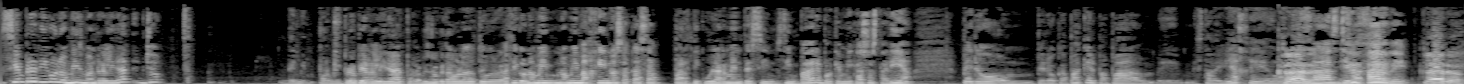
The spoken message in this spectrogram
siempre digo lo mismo. En realidad, yo, de mi- por mi propia realidad, por lo mismo que te hablo de autobiográfico, no me, no me imagino esa casa particularmente sin, sin padre, porque en mi caso estaría. Pero, pero capaz que el papá eh, está de viaje o Claro. quizás llega sí, tarde. claro.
